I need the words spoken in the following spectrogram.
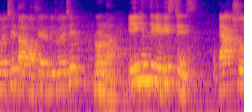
রয়েছে, তার পাশে একটা দ্বীপ রয়েছে রোন্ডা। এইখান থেকে ডিস্টেন্স একশো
